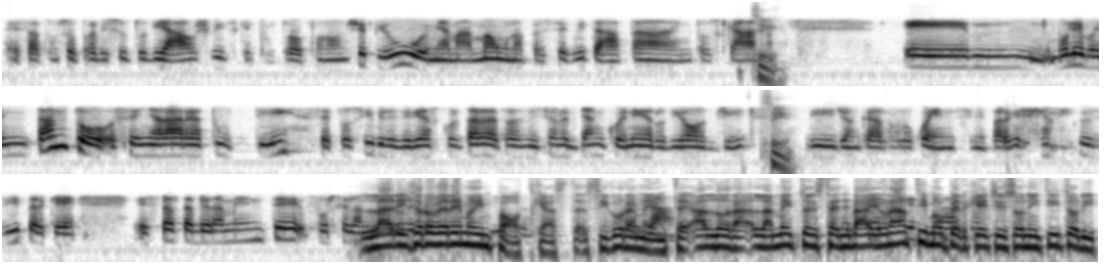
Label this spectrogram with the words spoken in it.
è stato un sopravvissuto di Auschwitz che purtroppo non c'è più e mia mamma una perseguitata in Toscana. Sì. E, mh, volevo intanto segnalare a tutti, se è possibile, di riascoltare la trasmissione bianco e nero di oggi sì. di Giancarlo Loquenzi, mi pare che si chiami così, perché è stata veramente forse la La ritroveremo in podcast, sicuramente. Esatto. Allora la metto in stand by un attimo stato- perché ci sono i titoli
